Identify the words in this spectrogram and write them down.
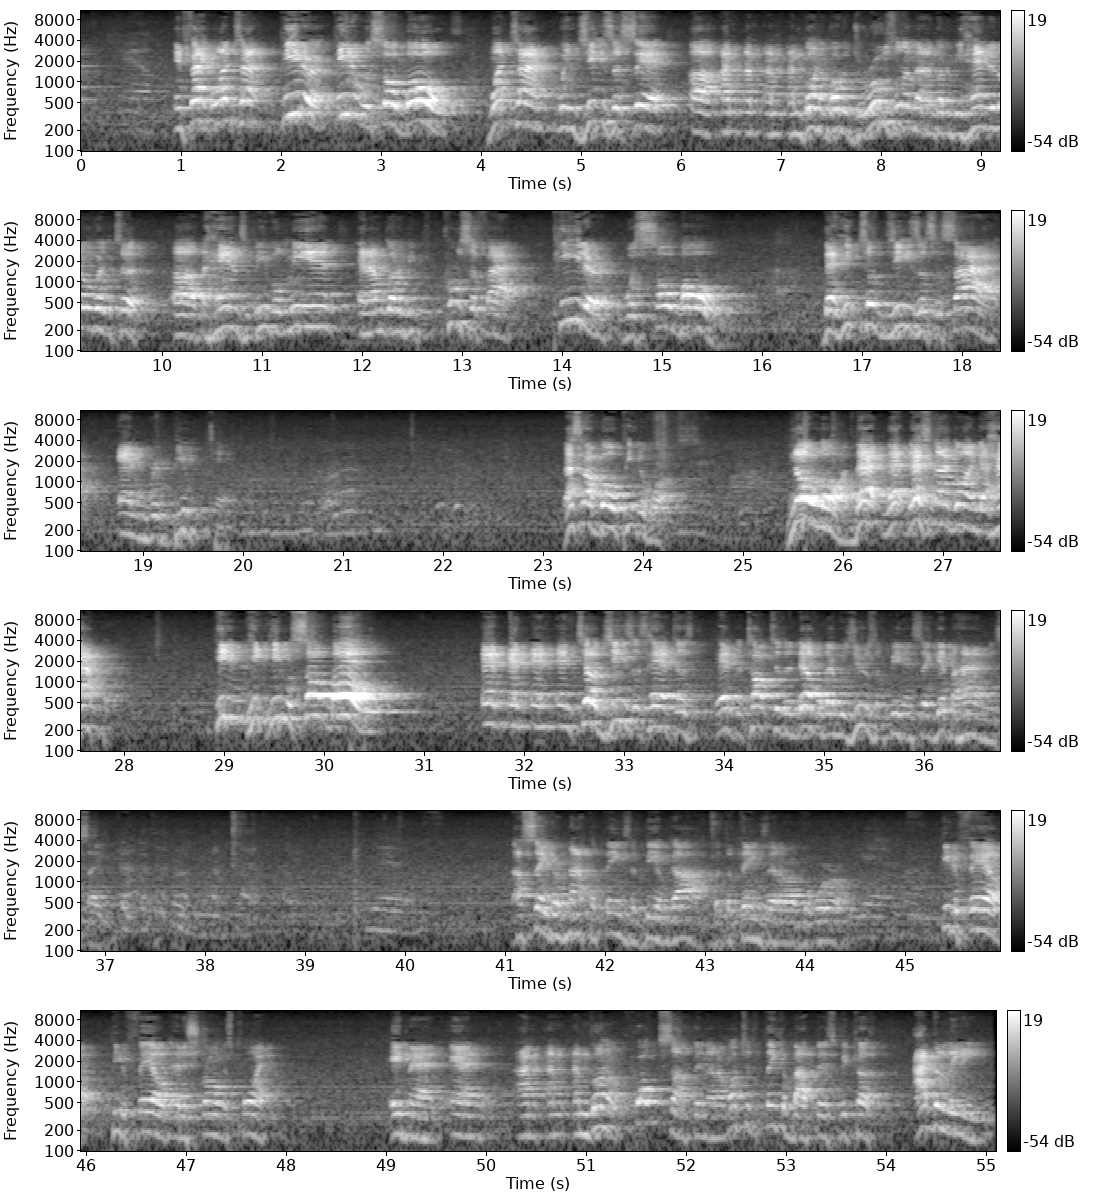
In fact, one time, Peter, Peter was so bold. One time when Jesus said, uh, I'm, I'm, I'm, going to go to Jerusalem and I'm going to be handed over into uh, the hands of evil men and I'm going to be crucified. Peter was so bold that he took Jesus aside and rebuked him. That's how bold Peter was. No, Lord, that, that, that's not going to happen. He, he, he was so bold and, and, and until Jesus had to, had to talk to the devil that was using Peter and say, Get behind me, Satan. I savor not the things that be of God, but the things that are of the world. Peter failed. Peter failed at his strongest point. Amen. And I'm, I'm, I'm going to quote something, and I want you to think about this because I believe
